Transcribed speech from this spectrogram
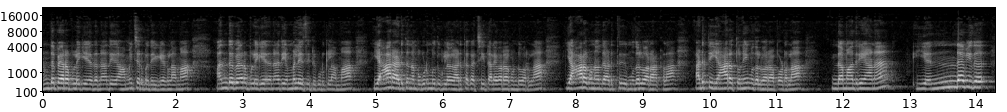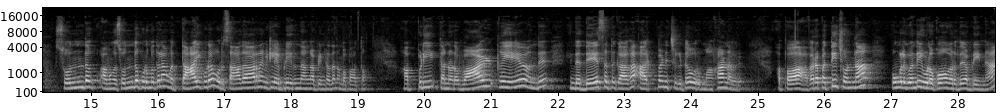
அந்த பேர பிள்ளைக்கு எதனாவது அமைச்சர் பதவி கேட்கலாமா? அந்த பேர பிள்ளைக்கு எதனாவது எம்எல்ஏ சீட்டு கொடுக்கலாமா? யார் அடுத்து நம்ம குடும்பத்துக்குள்ளே அடுத்த கட்சி தலைவராக கொண்டு வரலாம்? யாரை கொண்டாந்து அடுத்து முதல்வராக்கலாம் அடுத்து யாரை துணை முதல்வராக போடலாம்? இந்த மாதிரியான எந்த வித சொந்த அவங்க சொந்த குடும்பத்தில் அவங்க தாய் கூட ஒரு சாதாரண வீட்டில் எப்படி இருந்தாங்க அப்படின்றத நம்ம பார்த்தோம். அப்படி தன்னோட வாழ்க்கையே வந்து இந்த தேசத்துக்காக அர்ப்பணிச்சுக்கிட்ட ஒரு மகான் அவர். அப்போ அவரை பற்றி சொன்னால் உங்களுக்கு வந்து இவ்வளோ கோவம் வருது அப்படின்னா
